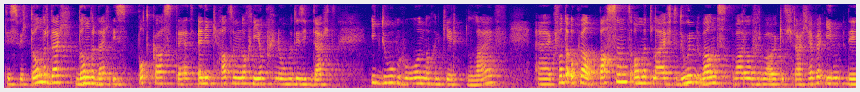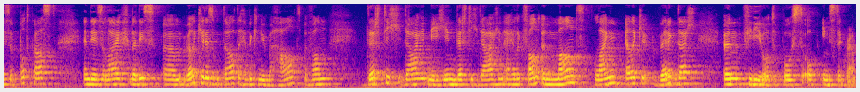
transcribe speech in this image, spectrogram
Het is weer donderdag. Donderdag is podcasttijd en ik had hem nog niet opgenomen, dus ik dacht, ik doe hem gewoon nog een keer live. Uh, ik vond het ook wel passend om het live te doen, want waarover wou ik het graag hebben in deze podcast en deze live, dat is um, welke resultaten heb ik nu behaald van 30 dagen, nee geen 30 dagen eigenlijk, van een maand lang elke werkdag een video te posten op Instagram.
